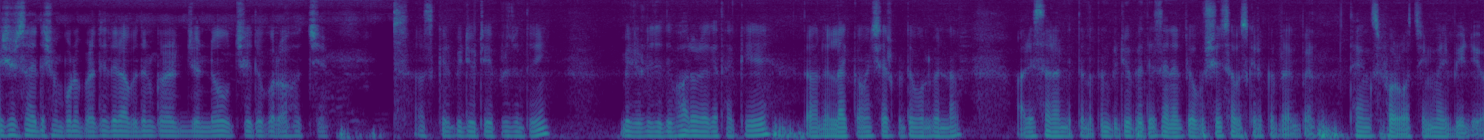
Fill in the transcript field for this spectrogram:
বিশেষ চাহিদা সম্পন্ন প্রার্থীদের আবেদন করার জন্য উৎসাহিত করা হচ্ছে। আজকের ভিডিওটি এ পর্যন্তই। ভিডিওটি যদি ভালো লেগে থাকে, তাহলে লাইক, কমেন্ট শেয়ার করতে ভুলবেন না। আর এছাড়া নিত্য নতুন ভিডিও পেতে চ্যানেলটি অবশ্যই সাবস্ক্রাইব করে রাখবেন। Thanks for watching my video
